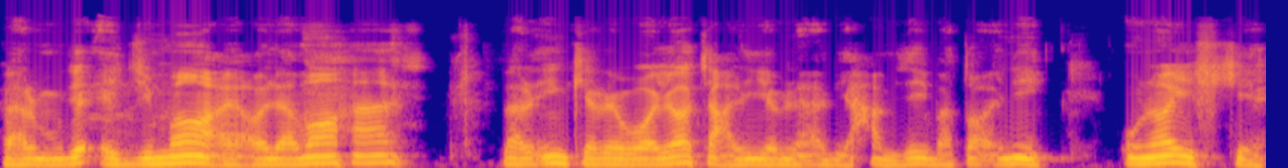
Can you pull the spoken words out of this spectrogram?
فرموده اجماع علما هست بر اینکه روایات علی بن ابی حمزه بطائنی اونایش که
